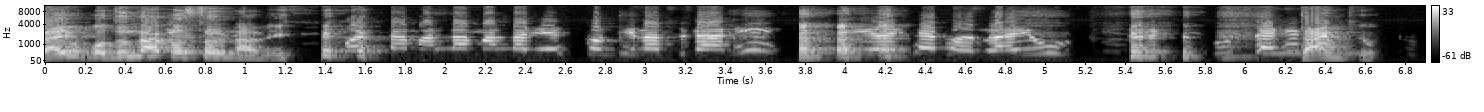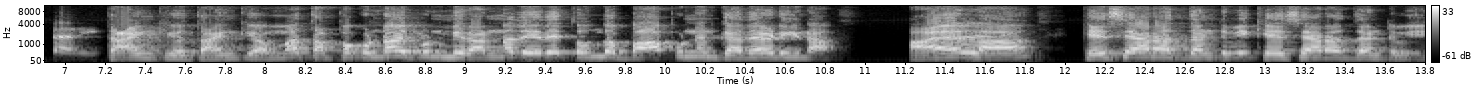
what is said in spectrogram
లైవ్ పొద్దున్న దాకా వస్తుంది నాది. Thank you. Thank you thank you అమ్మా. తప్పకుండా ఇప్పుడు మీరు అన్నది ఏదైతే ఉందో బాపు నేను గదే అడిగిన ఆయన కేసీఆర్ వద్దంటివి కేసీఆర్ వద్దంటివి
